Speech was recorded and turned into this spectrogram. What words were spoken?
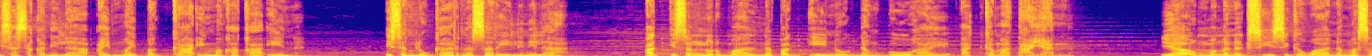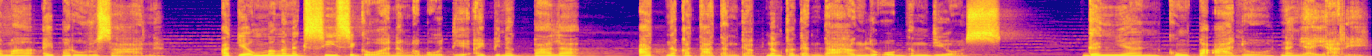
isa sa kanila ay may pagkaing makakain, isang lugar na sarili nila, at isang normal na pag-inog ng buhay at kamatayan. Yaong mga nagsisigawa ng masama ay parurusahan at yaong mga nagsisigawa ng mabuti ay pinagpala at nakatatanggap ng kagandahang loob ng Diyos. Ganyan kung paano nangyayari.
